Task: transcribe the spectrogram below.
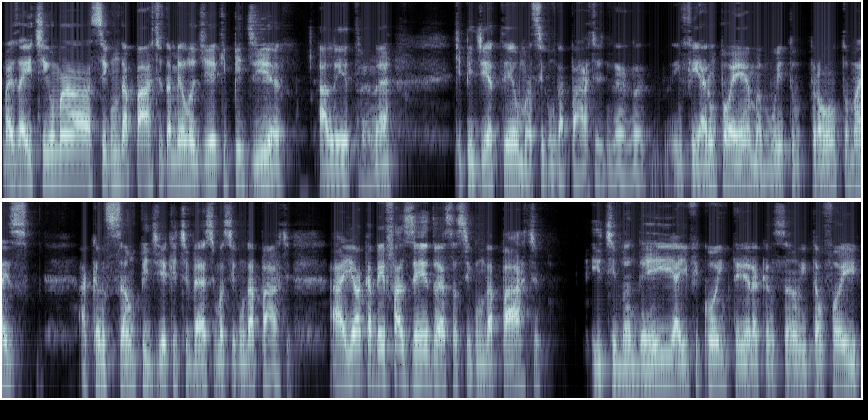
Mas aí tinha uma segunda parte da melodia que pedia a letra, né? Que pedia ter uma segunda parte. Né? Enfim, era um poema muito pronto, mas a canção pedia que tivesse uma segunda parte. Aí eu acabei fazendo essa segunda parte e te mandei, e aí ficou inteira a canção. Então foi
